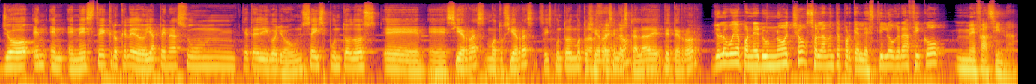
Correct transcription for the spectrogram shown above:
Yo en, en, en, este creo que le doy apenas un, ¿qué te digo yo? Un 6.2 eh, eh, sierras, motosierras, 6.2 motosierras Perfecto. en la escala de, de, terror. Yo le voy a poner un 8 solamente porque el estilo gráfico me fascina.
